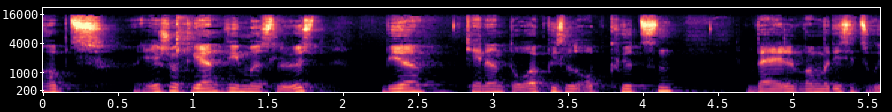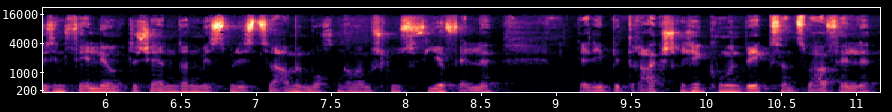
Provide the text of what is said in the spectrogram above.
habt ihr eh schon gelernt, wie man es löst. Wir können da ein bisschen abkürzen, weil wenn wir das jetzt alles in Fälle unterscheiden, dann müssen wir das zweimal machen, haben am Schluss vier Fälle. Ja, die Betragsstriche kommen weg, sind zwei Fälle,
